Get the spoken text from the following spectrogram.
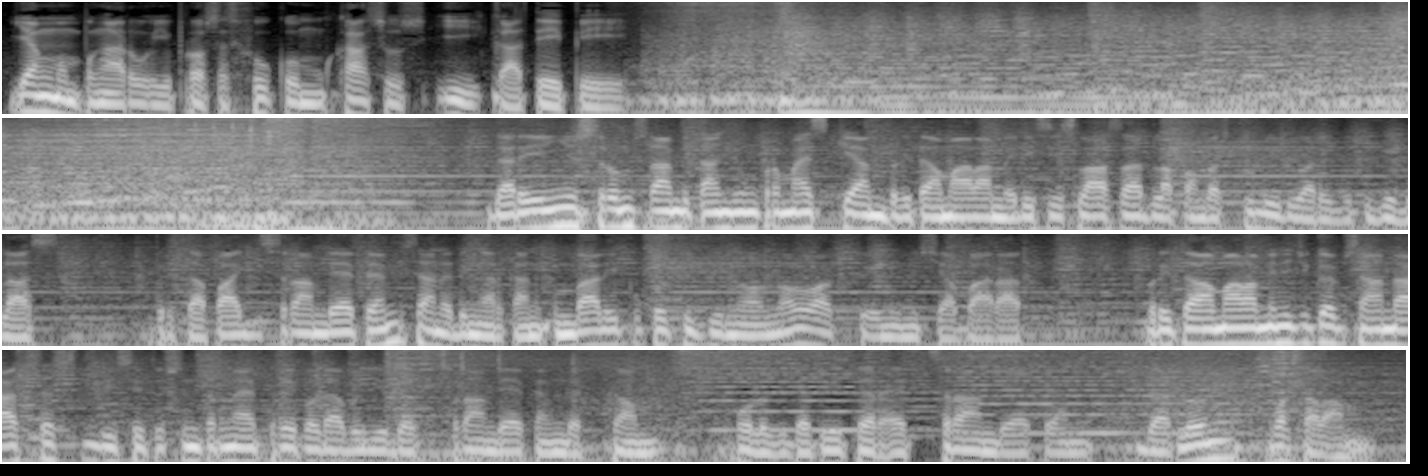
yang mempengaruhi proses hukum kasus IKTP. Dari Newsroom Serambi Tanjung Permai sekian berita malam edisi Selasa 18 Juli 2017. Berita pagi Serambi FM bisa Anda dengarkan kembali pukul 7.00 waktu Indonesia Barat. Berita malam ini juga bisa Anda akses di situs internet www.serambifm.com. Follow juga Twitter at Serambi FM. Darlun, wassalam.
